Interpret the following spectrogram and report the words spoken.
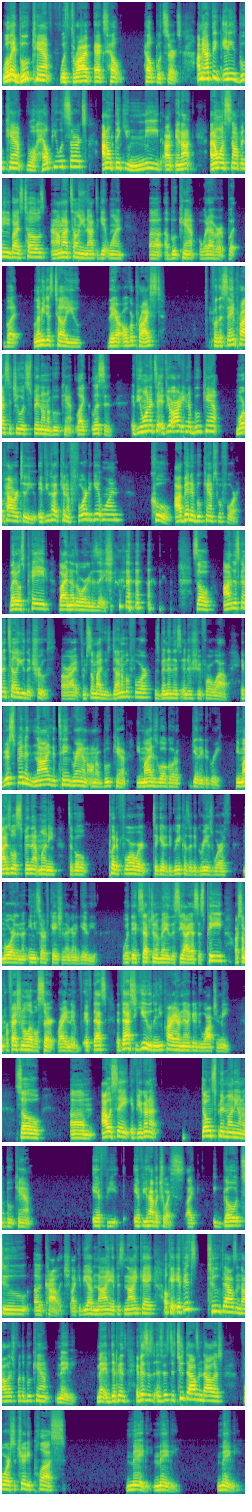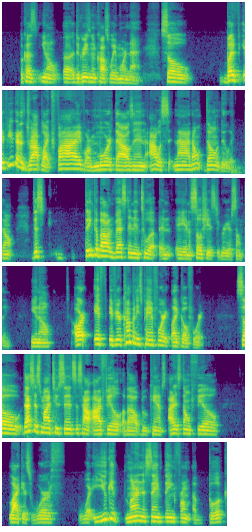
Will a boot camp with Thrive X help help with certs? I mean, I think any boot camp will help you with certs. I don't think you need, and I I don't want to stomp on anybody's toes, and I'm not telling you not to get one, uh, a boot camp or whatever. But but let me just tell you, they are overpriced for the same price that you would spend on a boot camp. Like, listen, if you wanted to, if you're already in a boot camp, more power to you. If you can afford to get one, cool. I've been in boot camps before, but it was paid by another organization. so I'm just going to tell you the truth. All right, from somebody who's done them before, who's been in this industry for a while. If you're spending nine to 10 grand on a boot camp, you might as well go to get a degree. You might as well spend that money to go put it forward to get a degree because a degree is worth more than any certification they're going to give you, with the exception of maybe the CISSP or some professional level cert, right? And if, if that's if that's you, then you probably are not going to be watching me. So um, I would say if you're gonna don't spend money on a boot camp if you if you have a choice, like go to a college. Like if you have nine, if it's nine k, okay. If it's two thousand dollars for the boot camp, maybe. May it depends. If it's if it's two thousand dollars for security plus, maybe, maybe, maybe, because you know uh, a degree is going to cost way more than that. So, but if, if you're going to drop like five or more thousand, I would say, nah, don't don't do it. Don't just think about investing into a an, a, an associate's degree or something. You know, or if if your company's paying for it, like go for it. So that's just my two cents. That's how I feel about boot camps. I just don't feel like it's worth what you could learn the same thing from a book.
